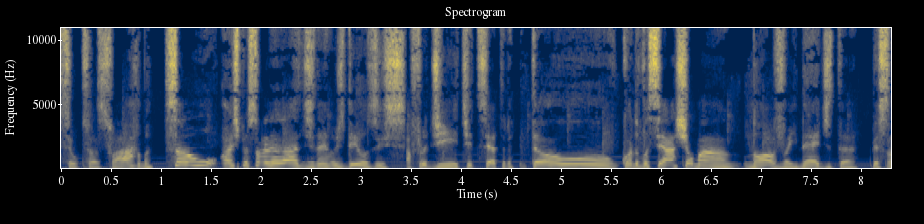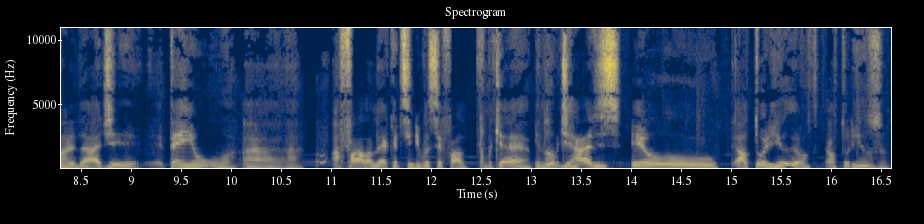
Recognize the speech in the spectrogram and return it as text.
seu, sua, sua arma, são as personalidades, né? Os deuses, Afrodite, etc. Então, quando você acha uma nova, inédita personalidade, tem um, a, a fala, né? A cutscene você fala, como que é? Em nome de Hades, eu autorizo, eu autorizo?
